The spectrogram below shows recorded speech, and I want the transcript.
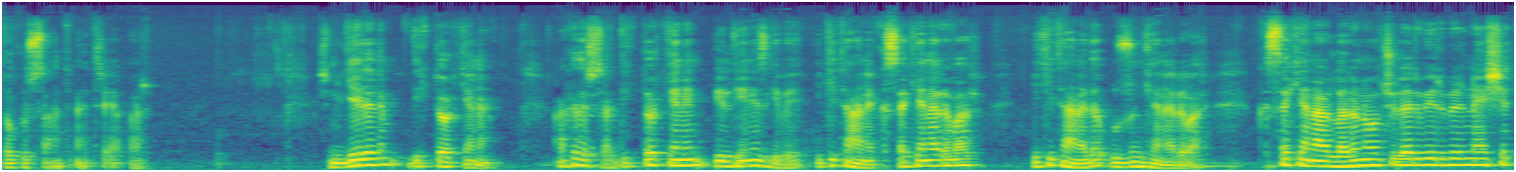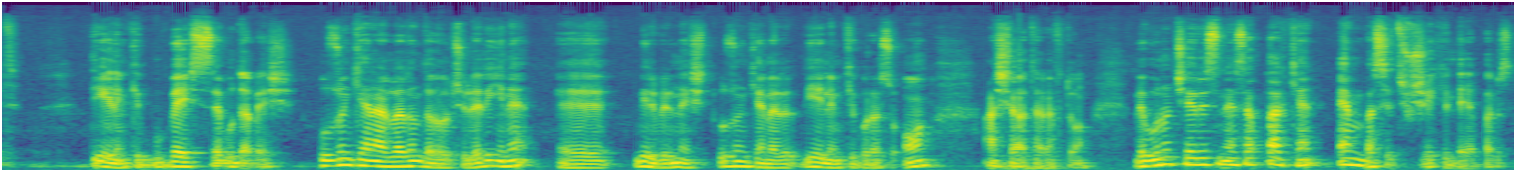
9 santimetre yapar. Şimdi gelelim dikdörtgene. Arkadaşlar dikdörtgenin bildiğiniz gibi iki tane kısa kenarı var. iki tane de uzun kenarı var. Kısa kenarların ölçüleri birbirine eşit. Diyelim ki bu 5 ise bu da 5. Uzun kenarların da ölçüleri yine e, birbirine eşit. Uzun kenarı diyelim ki burası 10. Aşağı tarafta 10. Ve bunun çevresini hesaplarken en basit şu şekilde yaparız.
